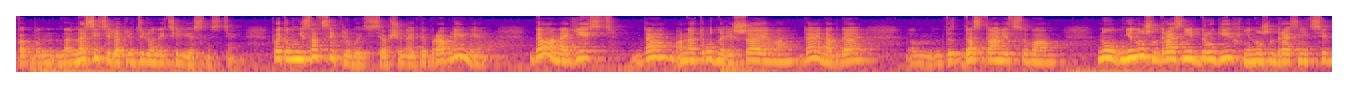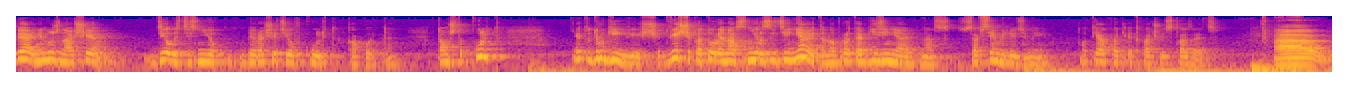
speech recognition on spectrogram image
как бы носитель определенной телесности. Поэтому не зацикливайтесь вообще на этой проблеме. Да, она есть, да, она трудно решаема, да, иногда эм, достанется вам. Ну, не нужно дразнить других, не нужно дразнить себя, не нужно вообще делать из нее, превращать ее в культ какой-то. Потому что культ – это другие вещи. Вещи, которые нас не разъединяют, а наоборот объединяют нас со всеми людьми. Вот я это хочу и сказать. А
